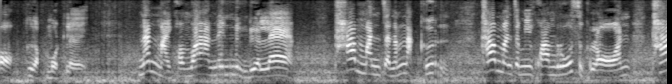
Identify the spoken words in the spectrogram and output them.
ออกเกือบหมดเลย นั่นหมายความว่าในหนึ่งเดือนแรก ถ้ามันจะน้ำหนักขึ้น ถ้ามันจะมีความรู้สึกร้อน ถ้า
